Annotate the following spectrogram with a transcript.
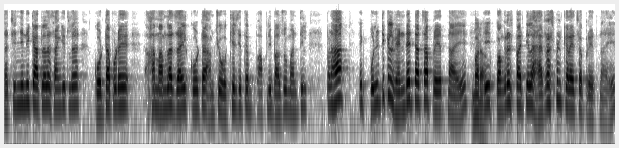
सचिनजींनी काय आपल्याला सांगितलं? कोर्टापुढे हा मामला जाईल कोर्ट आमचे वकील तिथं आपली बाजू मांडतील. पण हा एक पॉलिटिकल व्हेंडेटाचा प्रयत्न आहे. ही काँग्रेस पार्टीला हॅरसमेंट करायचा प्रयत्न आहे.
